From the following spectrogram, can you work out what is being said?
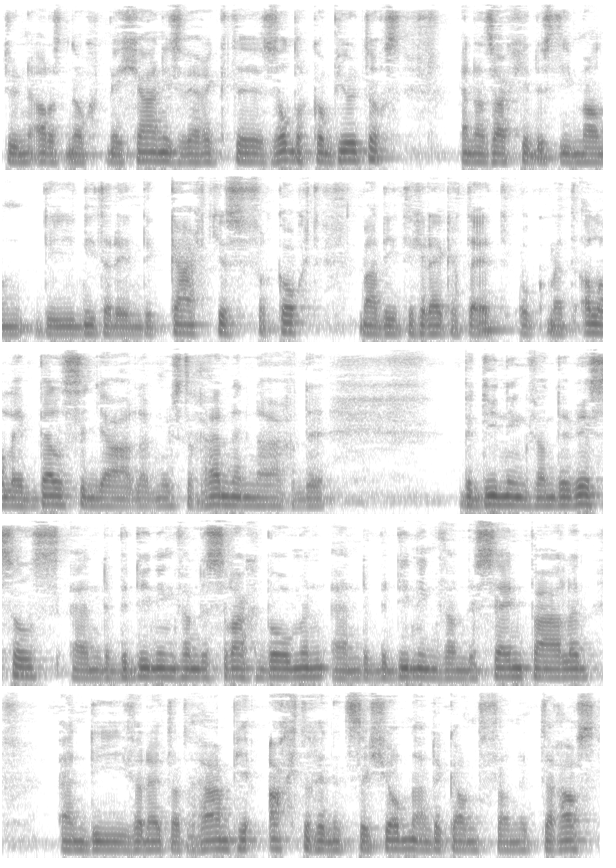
toen alles nog mechanisch werkte, zonder computers. En dan zag je dus die man die niet alleen de kaartjes verkocht, maar die tegelijkertijd ook met allerlei belsignalen moest rennen naar de bediening van de wissels en de bediening van de slagbomen en de bediening van de seinpalen en die vanuit dat raampje achter in het station aan de kant van het terras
